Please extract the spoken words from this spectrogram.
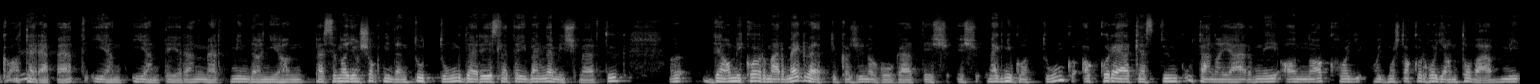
a mhm. terepet ilyen, ilyen téren, mert mindannyian, persze nagyon sok mindent tudtunk, de részleteiben nem ismertük, de amikor már megvettük a zsinagógát és, és megnyugodtunk, akkor elkezdtünk utána járni annak, hogy, hogy most akkor hogyan tovább, mi,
